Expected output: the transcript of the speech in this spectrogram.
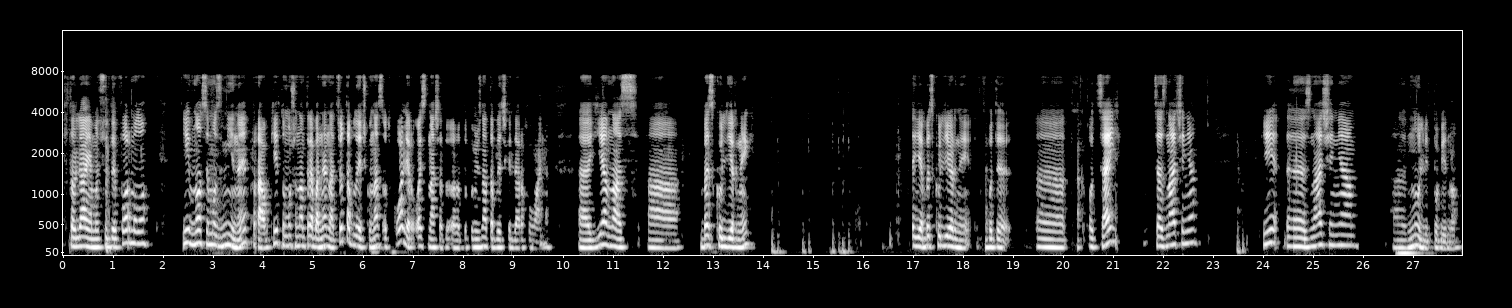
вставляємо сюди формулу і вносимо зміни, правки, тому що нам треба не на цю табличку, у нас от колір, ось наша е, допоміжна табличка для рахування. Е, Є в нас е, безколірний. Це є безколірний, це буде е, так, оцей, це значення. І е, значення е, 0, відповідно.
